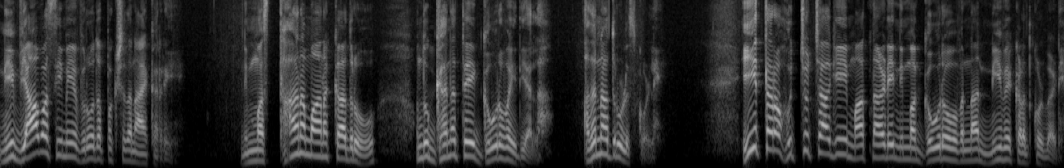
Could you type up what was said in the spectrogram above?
ನೀವ್ಯಾವ ಸೀಮೆಯ ವಿರೋಧ ಪಕ್ಷದ ನಾಯಕರ್ರಿ? ನಿಮ್ಮ ಸ್ಥಾನಮಾನಕ್ಕಾದರೂ ಒಂದು ಘನತೆ ಗೌರವ ಇದೆಯಲ್ಲ. ಅದನ್ನಾದರೂ ಉಳಿಸ್ಕೊಳ್ಳಿ. ಈ ಥರ ಹುಚ್ಚುಚ್ಚಾಗಿ ಮಾತನಾಡಿ ನಿಮ್ಮ ಗೌರವವನ್ನು ನೀವೇ ಕಳೆದುಕೊಳ್ಬೇಡಿ.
